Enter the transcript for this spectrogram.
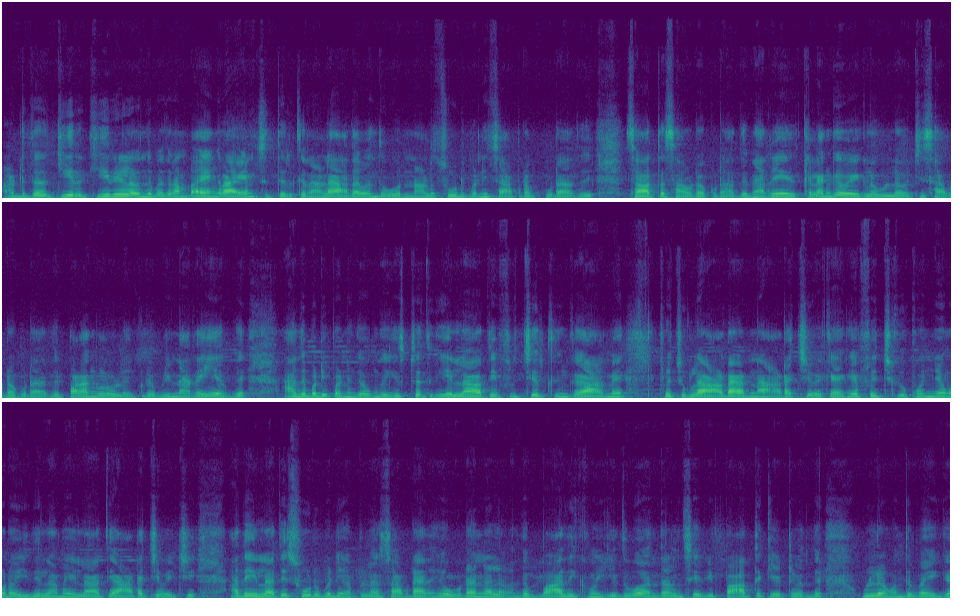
அடுத்தது கீரை கீரையில் வந்து பார்த்தோன்னா பயங்கர அயன் சத்து இருக்கிறனால அதை வந்து ஒரு நாள் சூடு பண்ணி சாப்பிடக்கூடாது. சாத்தை சாப்பிடக்கூடாது. நிறைய கிழங்கு வகைகளை உள்ளே வச்சு சாப்பிடக்கூடாது. பழங்கள் உள்ள கூட இப்படி நிறைய இருக்குது அதுபடி பண்ணுங்கள் உங்கள் இஷ்டத்துக்கு எல்லாத்தையும் ஃப்ரிட்ஜ் இருக்குங்க. அதுமாதிரி ஃப்ரிட்ஜுக்குள்ளே அடைன்னு அடைச்சி வைக்காங்க ஃப்ரிட்ஜுக்கு கொஞ்சம் கூட இது இல்லாமல் எல்லாத்தையும் அடைச்சி வச்சு அதை எல்லாத்தையும் சூடு பண்ணி அப்படிலாம் சாப்பிடாதீங்க. உடல்நலை வந்து பாதிக்கும். எதுவாக இருந்தாலும் சரி பார்த்து கேட்டு வந்து உள்ளே வந்து வைங்க.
